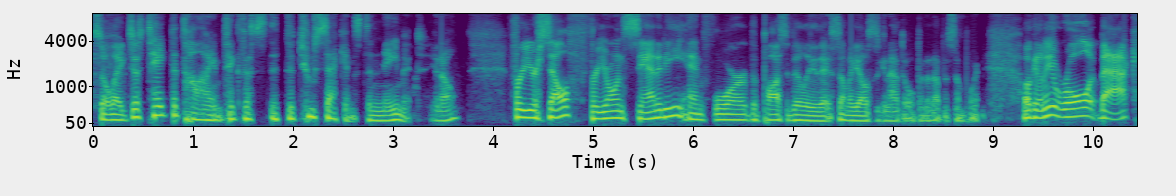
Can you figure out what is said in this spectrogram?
So like just take the time take the, the, the two seconds to name it you know for yourself for your own sanity and for the possibility that somebody else is going to have to open it up at some point okay let me roll it back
